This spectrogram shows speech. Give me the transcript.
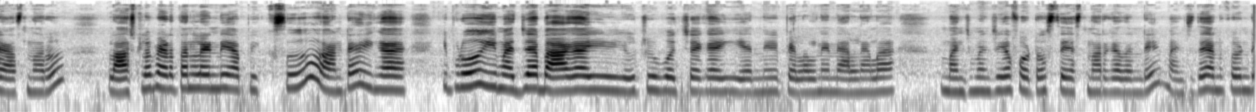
చేస్తున్నారు. లాస్ట్లో పెడతానులేండి ఆ పిక్స్. అంటే ఇంకా ఇప్పుడు ఈ మధ్య బాగా ఈ యూట్యూబ్ వచ్చాక ఇవన్నీ పిల్లల్ని నెల నెల మంచి మంచిగా ఫొటోస్ తీస్తున్నారు కదండి. మంచిదే అనుకోండి.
